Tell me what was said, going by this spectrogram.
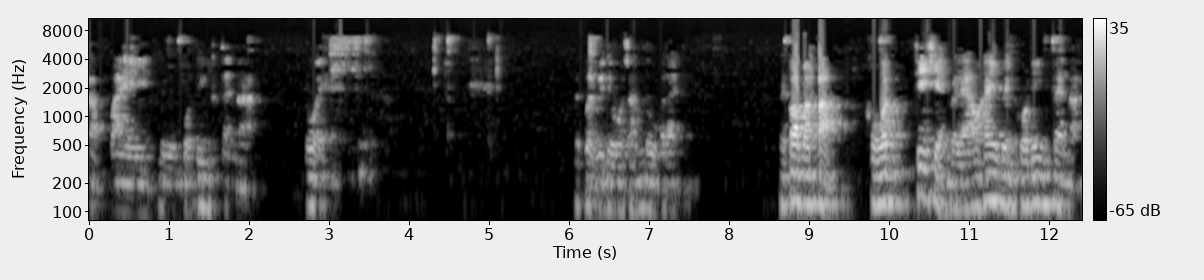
กลับไปดู coding standard ด้วยไปเปิดวิดีโอซ้ำดูก็ได้ แล้วก็มาปรับโค้ดที่เขียนไปแล้วให้เป็น coding standard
